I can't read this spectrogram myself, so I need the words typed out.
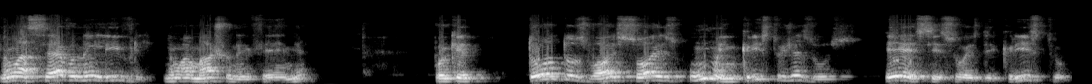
não há servo nem livre, não há macho nem fêmea, porque todos vós sois um em Cristo Jesus. E se sois de Cristo,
